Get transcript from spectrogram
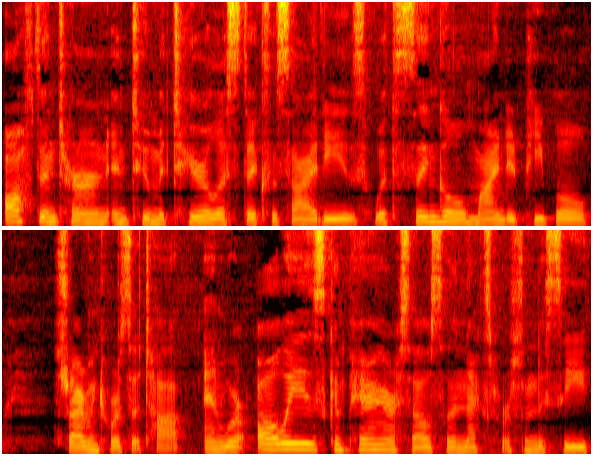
often turn into materialistic societies with single minded people striving towards the top. And we're always comparing ourselves to the next person to see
